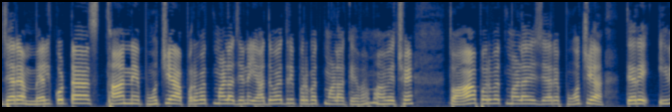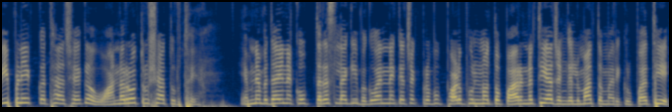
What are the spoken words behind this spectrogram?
જ્યારે મેલકોટા સ્થાને પહોંચ્યા પર્વતમાળા જેને યાદવાદ્રી પર્વતમાળા કહેવામાં આવે છે, તો આ પર્વતમાળાએ જ્યારે પહોંચ્યા, ત્યારે એવી પણ એક કથા છે કે વાનરો તૃષાતુર થયા. એમને બધાને ખૂબ તરસ લાગી. ભગવાનને કહે છે કે, પ્રભુ ફળ ફૂલનો તો પાર નથી આ જંગલમાં તમારી કૃપાથી,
